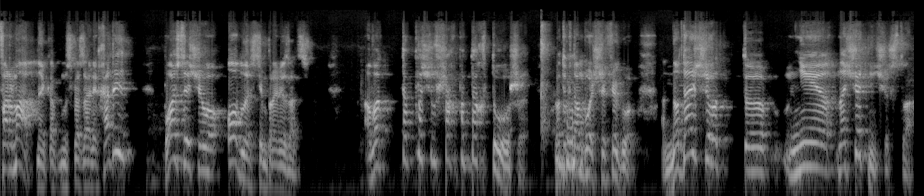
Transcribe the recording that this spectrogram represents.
форматные, как мы сказали, ходы, после чего область импровизации. А вот, так, впрочем, в шахматах тоже. Но только там больше фигур. Но дальше вот э, не начетничество,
